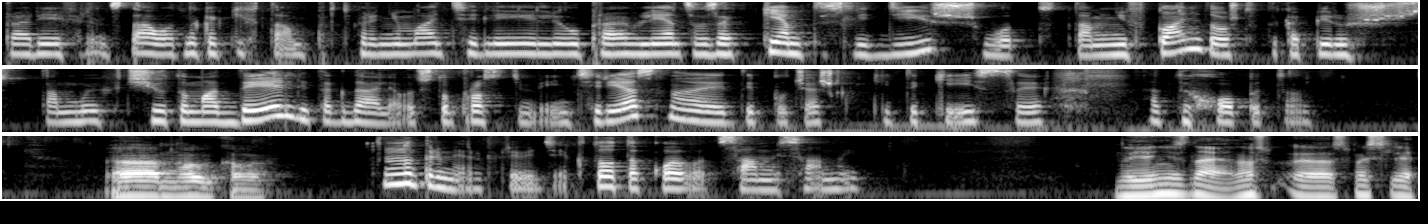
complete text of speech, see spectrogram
про референс, да, вот на каких там предпринимателей или управленцев, за кем ты следишь, вот там не в плане того, что ты копируешь там их чью-то модель и так далее, вот что просто тебе интересно, и ты получаешь какие-то кейсы от их опыта. А, много кого. Ну, например, приведи. Кто такой вот самый-самый? Ну, я не знаю. Ну, э, в смысле,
